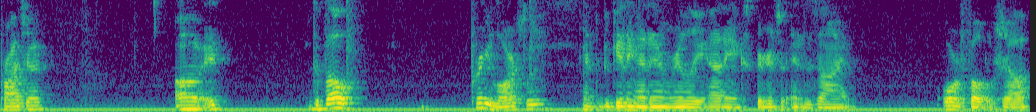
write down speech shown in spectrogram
project? Um, it developed pretty largely. At the beginning, I didn't really have any experience in design or Photoshop.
